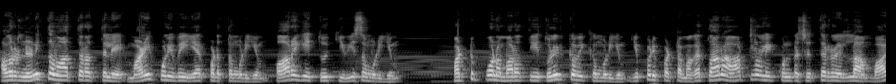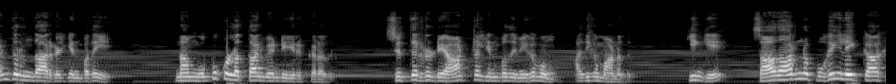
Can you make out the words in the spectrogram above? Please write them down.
அவர்கள் நினைத்த மாத்திரத்திலே மழைப்பொழிவை ஏற்படுத்த முடியும் பாறையை தூக்கி வீச முடியும் பட்டுப்போன மரத்தை தொழிற்க வைக்க முடியும் இப்படிப்பட்ட மகத்தான ஆற்றலை கொண்ட சித்தர்கள் எல்லாம் வாழ்ந்திருந்தார்கள் என்பதை நாம் ஒப்புக்கொள்ளத்தான் வேண்டியிருக்கிறது. சித்தர்களுடைய ஆற்றல் என்பது மிகவும் அதிகமானது. இங்கே சாதாரண புகையிலைக்காக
